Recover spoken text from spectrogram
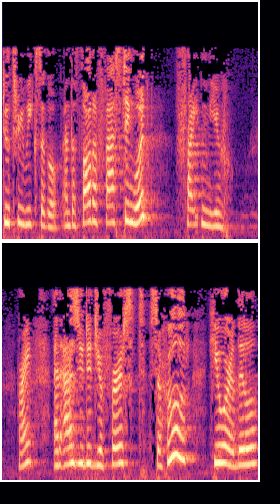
two, three weeks ago. And the thought of fasting would frighten you. Right? And as you did your first suhoor, you were a little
